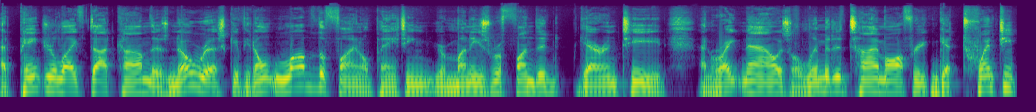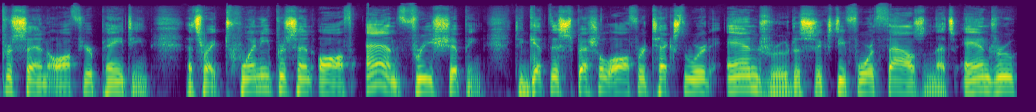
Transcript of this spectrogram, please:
At paintyourlife.com, there's no risk. If you don't love the final painting, your money's refunded, guaranteed. And right now is a limited time offer. You can get 20% off your painting. That's right, 20% off and free shipping. To get this special offer, text the word Andrew to 64,000. That's Andrew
